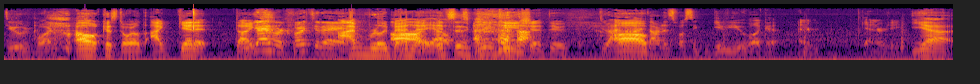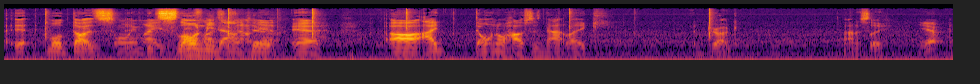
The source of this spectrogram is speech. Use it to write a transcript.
Dude, what? oh, because Doyle. I get it. you guys are quick today. I'm really bad Oh, at it. yeah. It's this green tea shit, dude. Dude, I, Uh, I thought it's supposed to give you like a ener- energy. Yeah, it, well, it does. It's slowing my it's slowing me down, down, too. Yeah. Uh, I don't know how this is not like a drug. Honestly, Yep.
